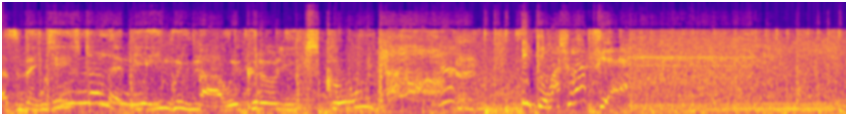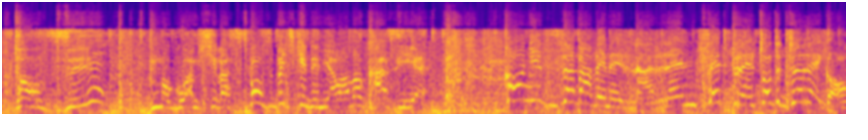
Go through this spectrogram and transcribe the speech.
Teraz będzie jeszcze lepiej, mój mały króliczku. I tu masz rację. To wy? Mogłam się was pozbyć, kiedy miałam okazję. Koniec zabawy, Myrna! Ręce precz od Jerego!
